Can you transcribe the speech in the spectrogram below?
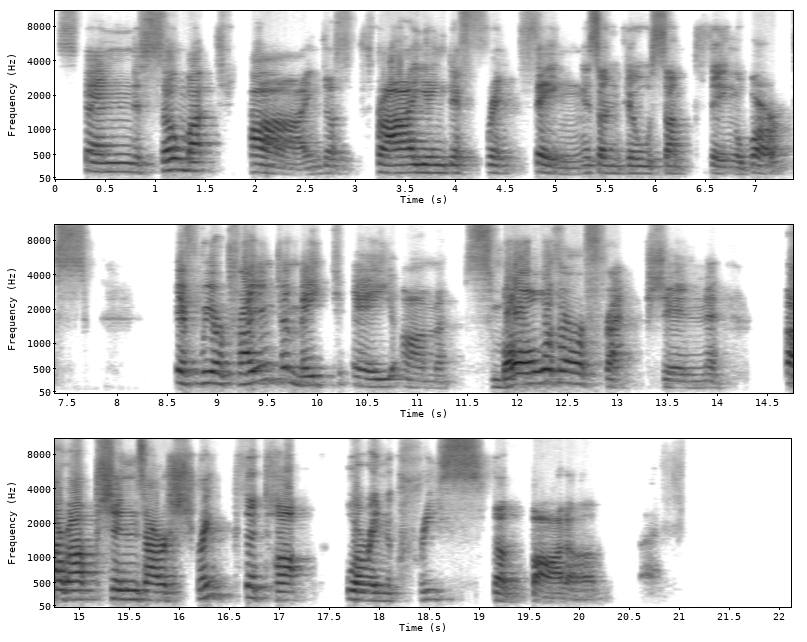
spend so much time just trying different things until something works if we are trying to make a um, smaller fraction, our options are shrink the top or increase the bottom.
